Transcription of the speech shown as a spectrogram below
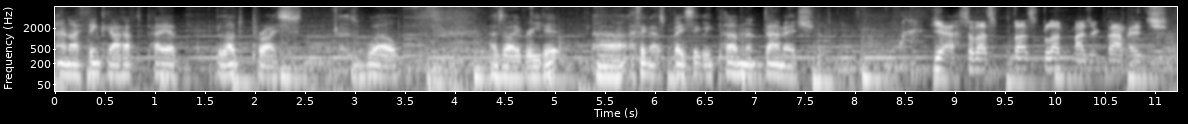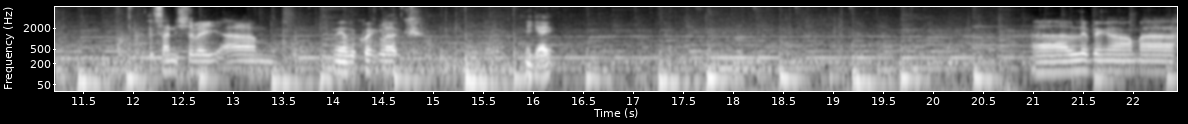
and I think I have to pay a blood price as well, as I read it. Uh, I think that's basically permanent damage. yeah, so that's that's blood magic damage, essentially. Um, let me have a quick look. There you go. Uh, living armor.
